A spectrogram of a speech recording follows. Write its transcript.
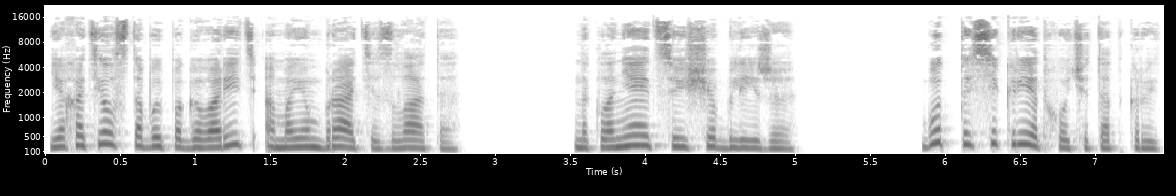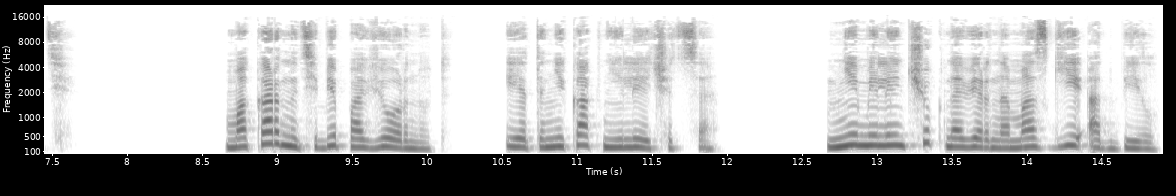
Я хотел с тобой поговорить о моем брате Злата. Наклоняется еще ближе. Будто секрет хочет открыть. Макар на тебе повернут, и это никак не лечится. Мне Меленчук, наверное, мозги отбил,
